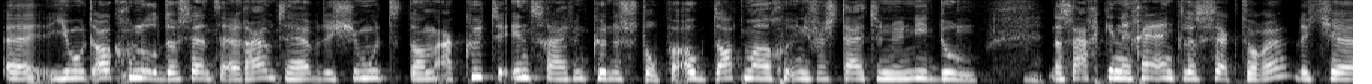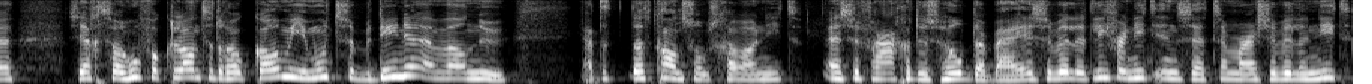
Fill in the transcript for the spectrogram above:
eh, je moet ook genoeg docenten en ruimte hebben. Dus je moet dan acute inschrijving kunnen stoppen. Ook dat mogen universiteiten nu niet doen. Dat is eigenlijk in geen enkele sector. Hè? Dat je zegt van hoeveel klanten er ook komen, je moet ze bedienen en wel nu. Ja, dat, dat kan soms gewoon niet. En ze vragen dus hulp daarbij. En ze willen het liever niet inzetten, maar ze willen niet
